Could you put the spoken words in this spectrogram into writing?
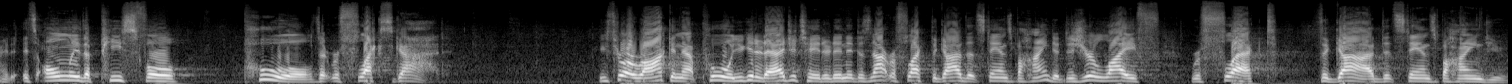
Right? It's only the peaceful pool that reflects God. You throw a rock in that pool, you get it agitated, and it does not reflect the God that stands behind it. Does your life reflect the God that stands behind you?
